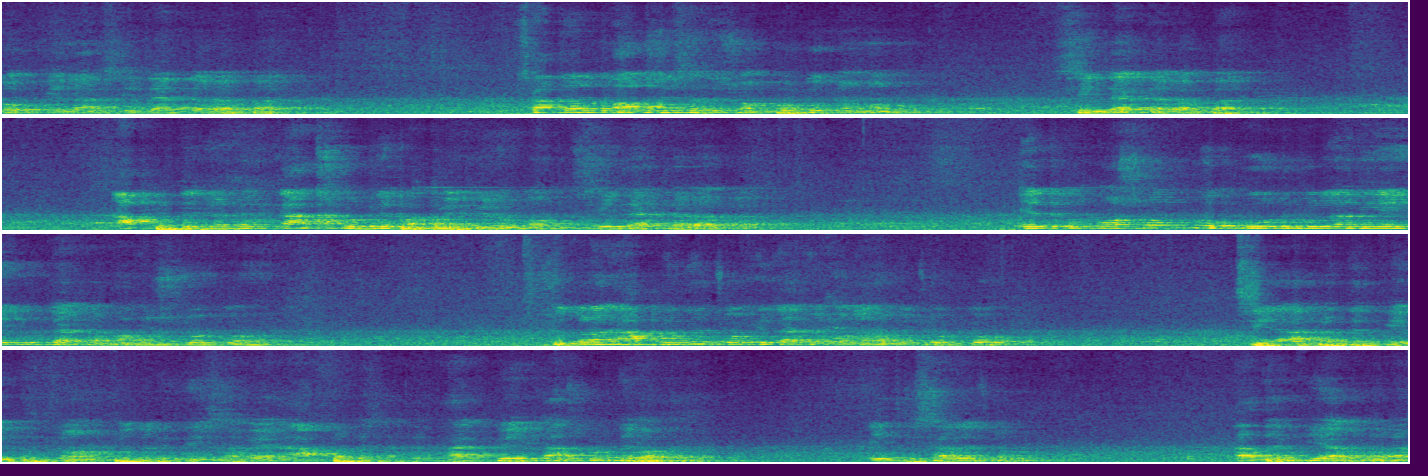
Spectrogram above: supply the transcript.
লোক কিনা সেটা একটা ব্যাপার। সাধারণ মানুষের সাথে সম্পর্ক কেমন? সেটা একটা ব্যাপার। আপনাদের জন্য কাজ করতে পারবে কীরকম সেটা একটা ব্যাপার। এরকম অসংখ্য গুণগুলা নিয়েই কিন্তু একটা মানুষ যোগ্য হয় সুতরাং আপনাদের চোখে যাকে মনে হবে যোগ্য, যে আপনাদেরকে জনপ্রতিনিধি হিসাবে আপনাদের সাথে থাকবে, কাজ করতে পারবে, এই হিসাবের জন্য। তাদেরকে আপনারা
